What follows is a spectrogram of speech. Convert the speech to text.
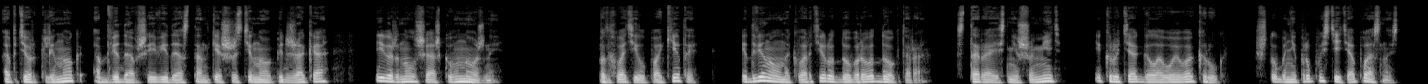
Обтер клинок, обвидавший виды останки шерстяного пиджака, и вернул шашку в ножны. Подхватил пакеты и двинул на квартиру доброго доктора, стараясь не шуметь и крутя головой вокруг, чтобы не пропустить опасность.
